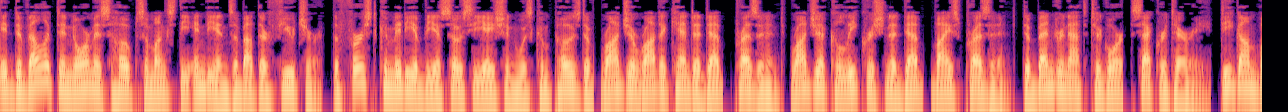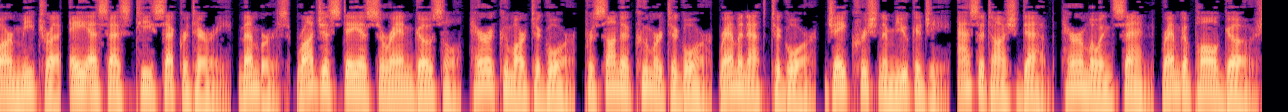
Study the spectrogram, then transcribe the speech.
It developed enormous hopes amongst the Indians about their future. The first committee of the association was composed of Raja Radhakanta Deb, President, Raja Kalikrishna Deb, Vice President, Debendranath Tagore, Secretary, Digambar Mitra, ASST Secretary, members, Raja Staya Saran Gosal, Harikumar Tagore, Prasanna Kumar Tagore, Ramanath Tagore, J. Krishna Mukherjee, Asutosh Deb, Harimohan Sen, Ramgopal Ghosh,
